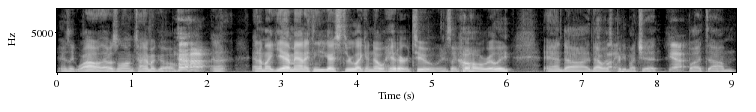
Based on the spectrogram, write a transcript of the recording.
and he's like, wow, that was a long time ago. and, I, and I'm like, yeah, man, I think you guys threw like a no hitter too. And he's like, oh, really? And uh, that was pretty much it. Yeah. But um,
